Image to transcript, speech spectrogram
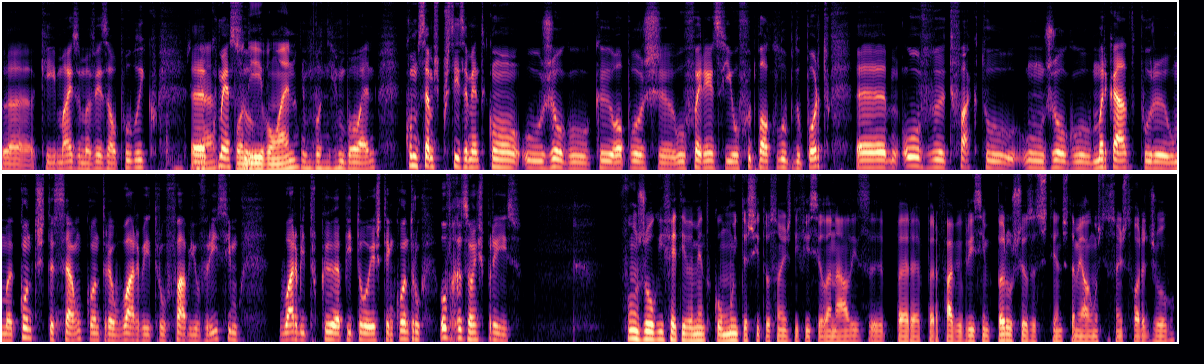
uh, aqui mais uma vez ao público. Uh, começo... Bom dia e bom ano. Bom dia e bom ano. Começamos precisamente com o jogo que opôs o Feirense e o Futebol Clube do Porto. Uh, houve, de facto, um jogo marcado por uma contestação contra o árbitro Fábio Veríssimo, o árbitro que apitou este encontro. Houve razões para isso? Foi um jogo, efetivamente, com muitas situações de difícil análise para, para Fábio Veríssimo, para os seus assistentes, também algumas situações de fora de jogo.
